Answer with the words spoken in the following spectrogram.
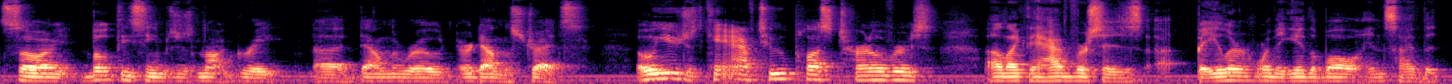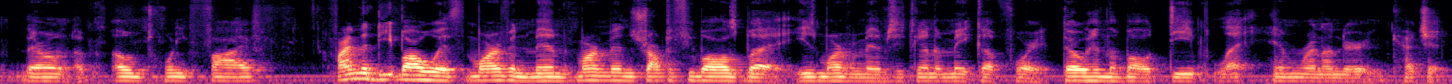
so I mean, both these teams are just not great uh, down the road or down the stretch. OU just can't have two plus turnovers uh, like they had versus uh, Baylor, where they gave the ball inside the their own uh, own twenty five. Find the deep ball with Marvin Mims. Marvin Mims dropped a few balls, but he's Marvin Mims. He's gonna make up for it. Throw him the ball deep. Let him run under and catch it.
